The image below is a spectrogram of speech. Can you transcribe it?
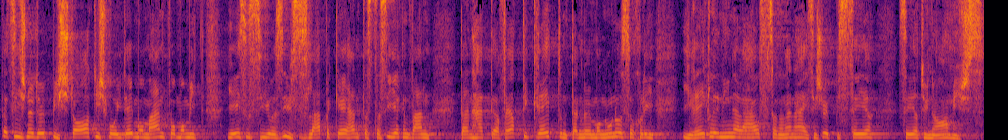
Das ist nicht etwas statisch, wo in dem Moment, wo wir mit Jesus unser Leben gegeben haben, dass das irgendwann, dann hat er fertig geredet und dann müssen wir nur noch so ein bisschen in Regeln hineinlaufen, sondern nein, nein, es ist etwas sehr, sehr Dynamisches.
